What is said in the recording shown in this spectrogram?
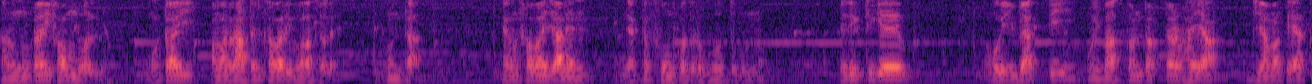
কারণ ওটাই সম্বল, ওটাই আমার রাতের খাবারই বলা চলে ফোনটা। এখন সবাই জানেন যে একটা ফোন কতটা গুরুত্বপূর্ণ। এদিক থেকে ওই ব্যক্তি, ওই বাস কন্ডাক্টর ভাইয়া যে আমাকে এত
